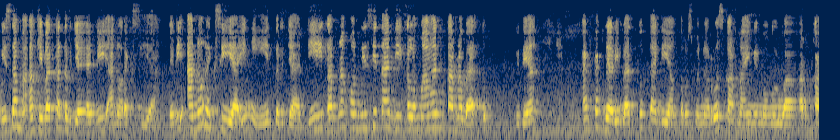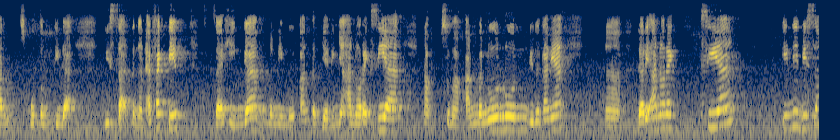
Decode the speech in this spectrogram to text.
bisa mengakibatkan terjadi anoreksia. Jadi anoreksia ini terjadi karena kondisi tadi kelemahan karena batuk, gitu ya. Efek dari batuk tadi yang terus-menerus karena ingin mengeluarkan sputum tidak bisa dengan efektif sehingga menimbulkan terjadinya anoreksia, nafsu makan menurun gitu kan ya. Nah, dari anoreksia ini bisa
